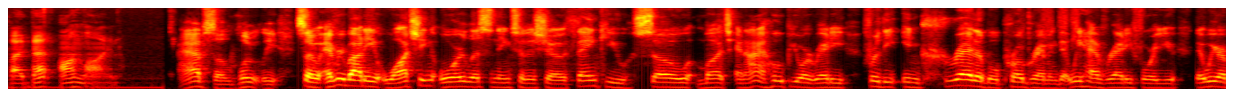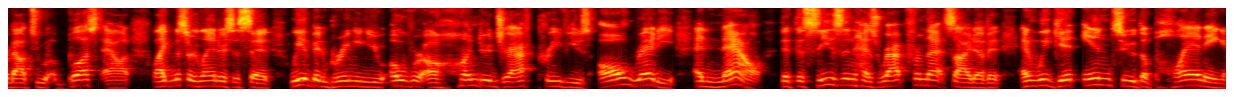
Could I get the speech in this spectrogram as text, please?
by Bet Online. Absolutely. So, everybody watching or listening to the show, thank you so much. And I hope you are ready for the incredible programming that we have ready for you, that we are about to bust out. Like Mr. Landers has said, we have been bringing you over a hundred draft previews already. And now that the season has wrapped from that side of it, and we get into the planning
